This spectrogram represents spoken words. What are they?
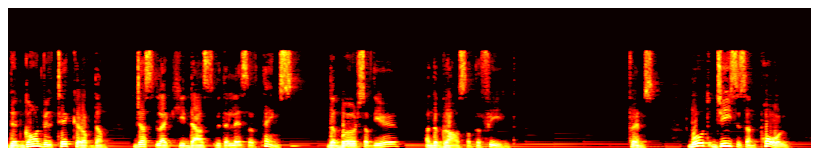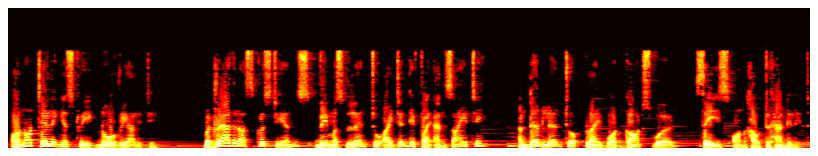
that God will take care of them just like he does with the lesser things, the birds of the air and the grass of the field. Friends, both Jesus and Paul are not telling us to ignore reality, but rather as Christians, we must learn to identify anxiety and then learn to apply what God's Word says on how to handle it.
